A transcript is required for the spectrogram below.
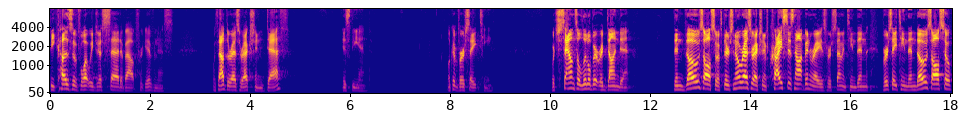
because of what we just said about forgiveness, without the resurrection, death is the end. Look at verse 18, which sounds a little bit redundant. Then those also, if there's no resurrection, if Christ has not been raised, verse 17, then verse 18, then those also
